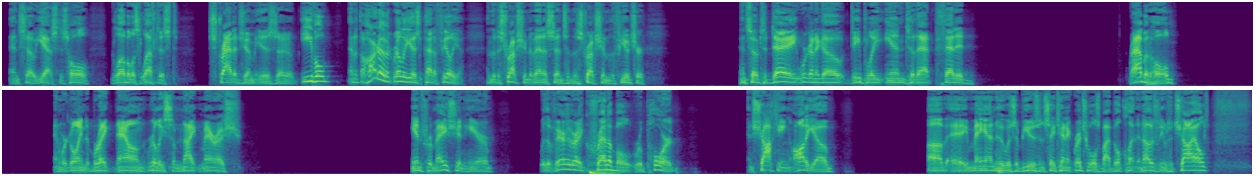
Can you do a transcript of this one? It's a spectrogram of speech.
And so, yes, this whole globalist leftist stratagem is uh, evil. And at the heart of it really is pedophilia and the destruction of innocence and the destruction of the future. And so today we're going to go deeply into that fetid rabbit hole. And we're going to break down really some nightmarish information here with a very, very credible report and shocking audio of a man who was abused in satanic rituals by Bill Clinton and others when he was a child.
